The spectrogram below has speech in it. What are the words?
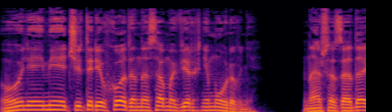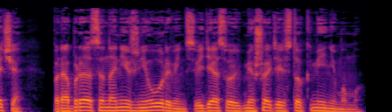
Оля имеет четыре входа на самом верхнем уровне. Наша задача – пробраться на нижний уровень, сведя свое вмешательство к минимуму.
